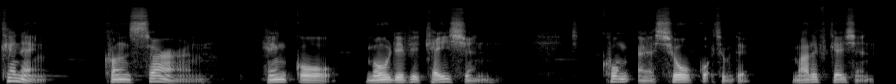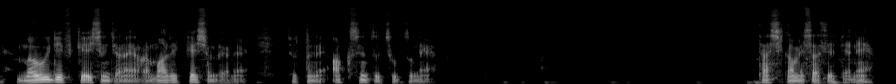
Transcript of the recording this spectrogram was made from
懸念、 concern、変更、 modification、こんえー、証拠、ちょっと待て。modification、modification じゃないから、modification だよね。ちょっとね、アクセントちょっとね、確かめさせてね。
